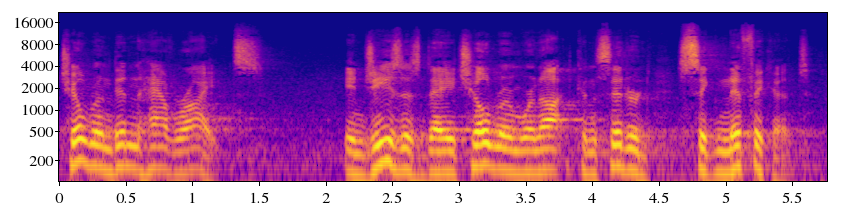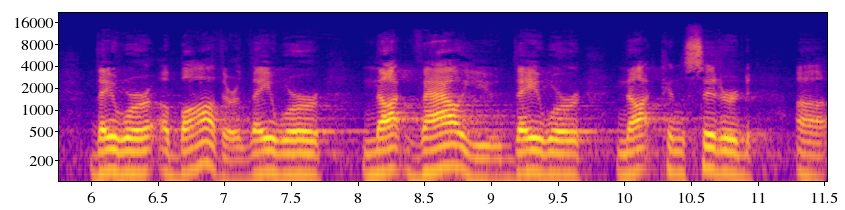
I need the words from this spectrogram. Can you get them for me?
children didn't have rights. In Jesus' day, children were not considered significant. They were a bother. They were not valued. They were not considered uh,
